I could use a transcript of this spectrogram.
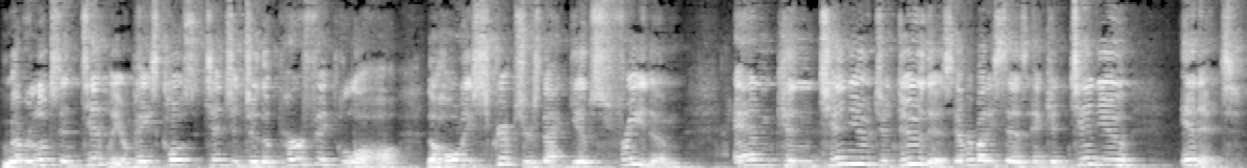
Whoever looks intently or pays close attention to the perfect law, the Holy Scriptures, that gives freedom, and continue to do this. Everybody says, and continue in it.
